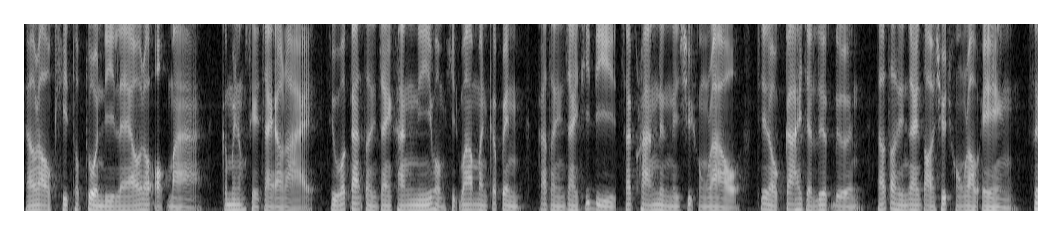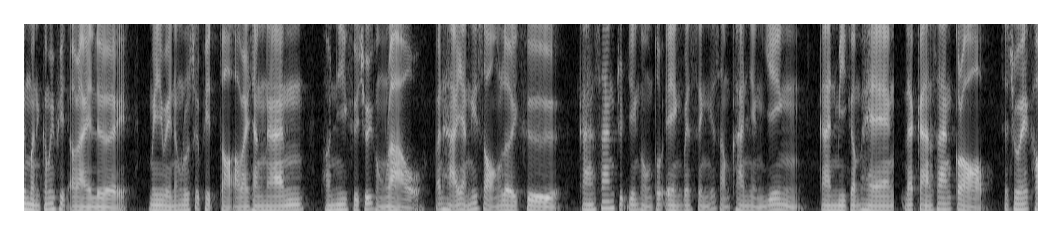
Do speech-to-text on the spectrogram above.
แล้วเราคิดทบทวนดีแล้วเราออกมา ก็ไม่ต้องเสียใจอะไร ถือว่าการตัดสินใจครั้งนี้ผมคิดว่ามันก็เป็นการตัดสินใจที่ดีสักครั้งหนึ่งในชีวิตของเรา ที่เรากล้าที่จะเลือกเดิน แล้วตัดสินใจต่อชีวิตของเราเอง ซึ่งมันก็ไม่ผิดอะไรเลย ไม่เป็นต้องรู้สึกผิดต่ออะไรทั้งนั้น เพราะนี่คือชีวิตของเรา ปัญหาอย่างที่สองเลยคือ การสร้างจุดยืนของตัวเองเป็นสิ่งที่สำคัญอย่างยิ่ง การมีกำแพงและการสร้างกรอบ จะช่วยให้เขา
